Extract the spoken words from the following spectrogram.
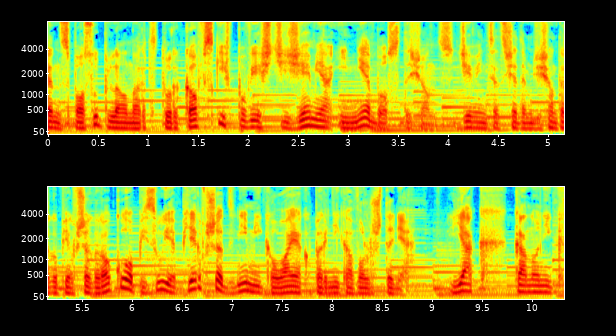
Ten sposób Leonard Turkowski w powieści Ziemia i Niebo z 1971 roku opisuje pierwsze dni Mikołaja Kopernika w Olsztynie. Jak kanonik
